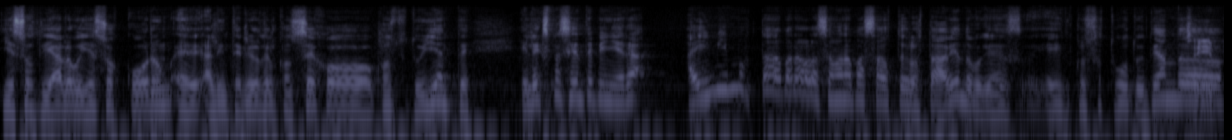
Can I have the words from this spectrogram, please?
y esos diálogos y esos quórum eh, al interior del Consejo Constituyente. El expresidente Piñera, ahí mismo estaba parado la semana pasada, usted lo estaba viendo, porque es- e incluso estuvo tuiteando Sí, me aire,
